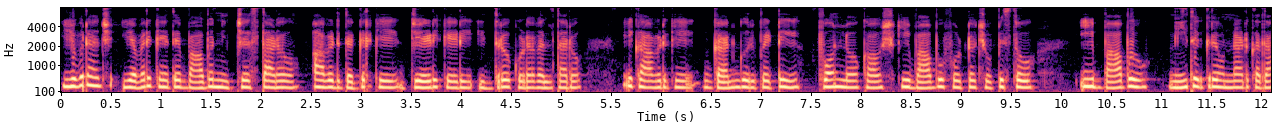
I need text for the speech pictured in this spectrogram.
యువరాజ్ ఎవరికైతే బాబుని ఇచ్చేస్తాడో ఆవిడ దగ్గరికి జేడికేడి ఇద్దరూ కూడా వెళ్తారు. ఇక ఆవిడకి గన్ గురిపెట్టి ఫోన్లో కౌశికి బాబు ఫోటో చూపిస్తూ ఈ బాబు నీ దగ్గరే ఉన్నాడు కదా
